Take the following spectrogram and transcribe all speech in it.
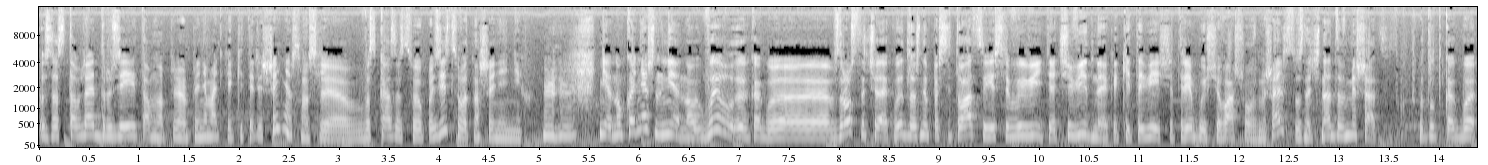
Заставлять друзей, там, например, принимать какие-то решения, в смысле высказывать свою позицию в отношении них. Угу. Не, ну, конечно, не, но вы, э, как бы, э, взрослый человек, вы должны по ситуации, если вы видите очевидные какие-то вещи, требующие вашего вмешательства, значит, надо вмешаться. Тут, как бы,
